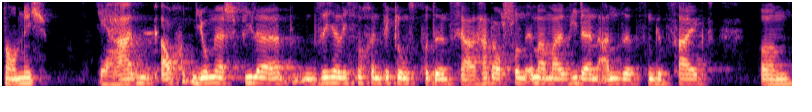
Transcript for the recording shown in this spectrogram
warum nicht? Ja, auch ein junger Spieler, sicherlich noch Entwicklungspotenzial, hat auch schon immer mal wieder in Ansätzen gezeigt, ähm,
